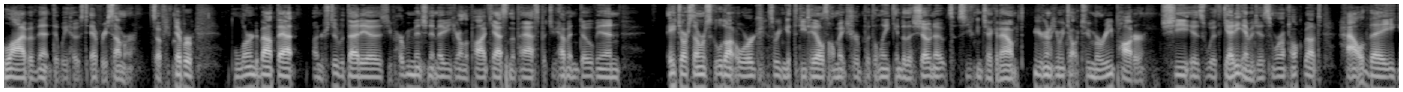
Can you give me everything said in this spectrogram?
live event that we host every summer. So if you've never learned about that, understood what that is, you've heard me mention it maybe here on the podcast in the past, but you haven't dove in hrsummerschool.org so you can get the details. I'll make sure to put the link into the show notes so you can check it out. You're going to hear me talk to Marie Potter. She is with Getty Images, and we're going to talk about how they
